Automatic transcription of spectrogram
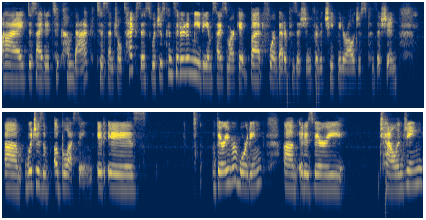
I decided to come back to Central Texas, which is considered a medium sized market, but for a better position for the chief meteorologist position um, which is a, a, blessing. It is very rewarding. Um, it is very challenging,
